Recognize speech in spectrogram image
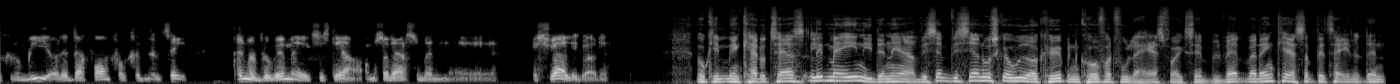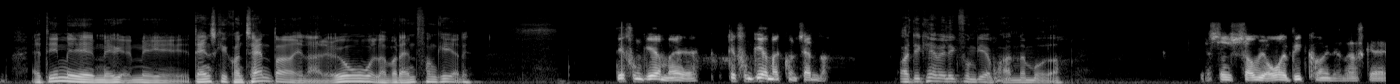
økonomi og den der form for kriminalitet, den vil blive ved med at eksistere, om så det er, som man øh, besværligt gør det. Okay, men kan du tage os lidt med ind i den her? Hvis jeg, hvis jeg nu skal ud og købe en kuffert fuld af has, for eksempel, hvad, hvordan kan jeg så betale den? Er det med, med, med danske kontanter, eller er det euro, eller hvordan fungerer det? Det fungerer med, det fungerer med kontanter. Og det kan vel ikke fungere på andre måder? Ja, så, så er vi over i bitcoin, eller skal,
